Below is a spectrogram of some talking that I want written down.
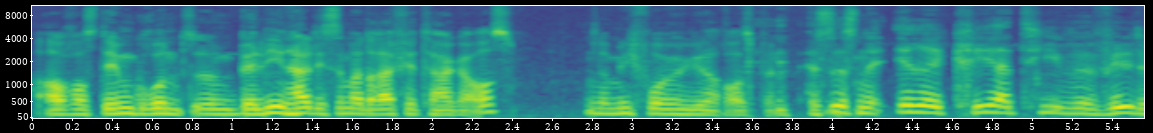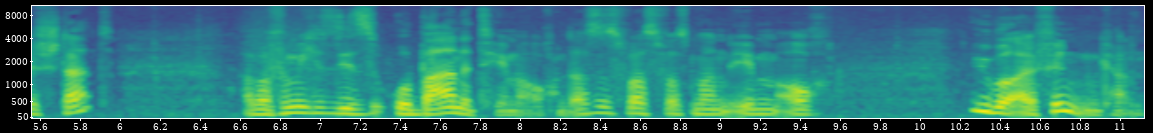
Auch aus dem Grund, in Berlin halte ich es immer drei, vier Tage aus und dann bin ich froh, wenn ich wieder raus bin. Es ist eine irre, kreative, wilde Stadt, Aber für mich ist dieses urbane Thema auch. Und das ist was, was man eben auch überall finden kann.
